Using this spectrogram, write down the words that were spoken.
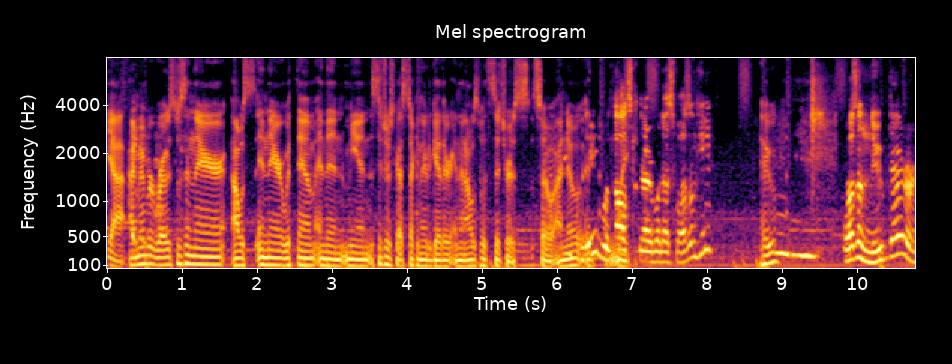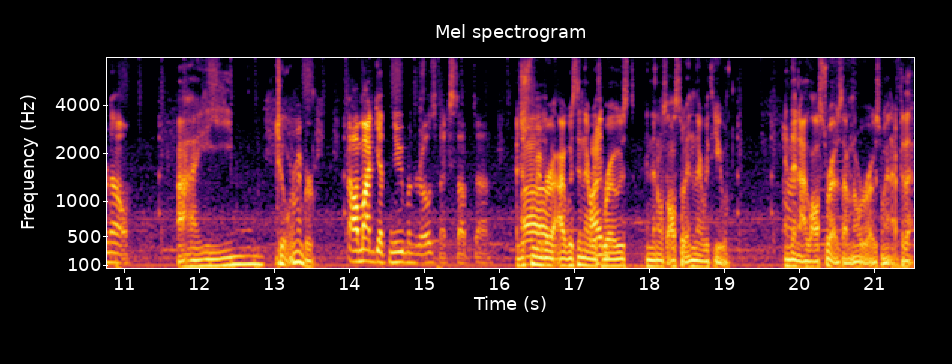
Yeah, I remember Rose was in there. I was in there with them, and then me and Citrus got stuck in there together, and then I was with Citrus. So I know. it- Noob was like, also there with us, wasn't he? who? Wasn't Noob there or no? I don't remember. I might get Noob and Rose mixed up then. I just remember Um, I was in there with I'm- Rose, and then I was also in there with you, and then I lost Rose. I don't know where Rose went after that.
